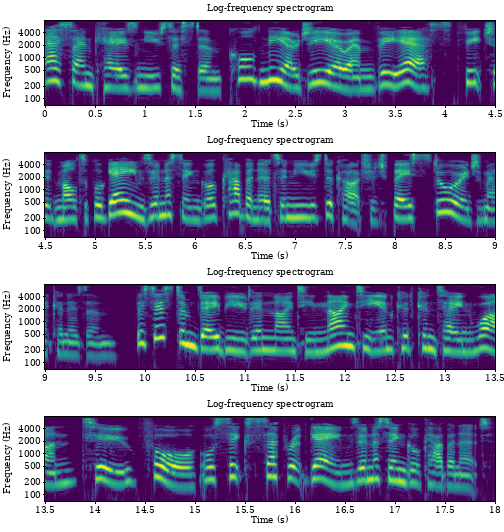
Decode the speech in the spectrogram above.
SNK's new system, called Neo Geo MVS, featured multiple games in a single cabinet and used a cartridge-based storage mechanism. The system debuted in 1990 and could contain one, two, four, or six separate games in a single cabinet.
